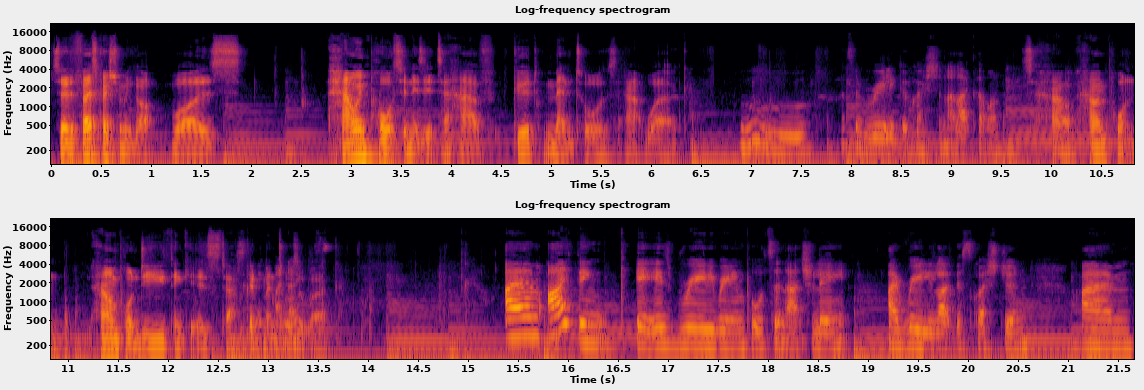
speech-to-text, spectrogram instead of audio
So the first question we got was how important is it to have good mentors at work? Ooh, That's a really good question. I like that one. So how how important how important do you think it is to have good mentors at work? Um, I think it is really, really important. Actually, I really like this question. Um,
